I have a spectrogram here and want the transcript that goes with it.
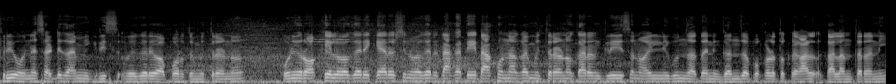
फ्री होण्यासाठीच आम्ही ग्रीस वगैरे वापरतो मित्रांनो. कोणी रॉकेल वगैरे कॅरोसिन वगैरे टाका ते टाकू नका मित्रांनो कारण ग्रीस आणि ऑइल निघून जातं आणि गंज पकडतो काल कालांतराने.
